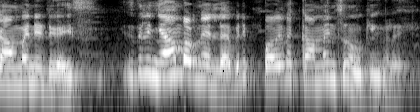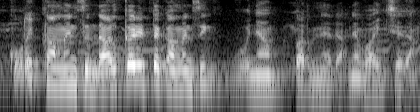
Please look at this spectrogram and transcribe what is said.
കമന്റ് ഉണ്ട് ഗൈസ് ഇതിൽ ഞാൻ പറഞ്ഞല്ല ഇവർ പറയുന്ന കമൻസ് നോക്കി നിങ്ങൾ കുറേ കമൻസ് ഉണ്ട്. ആൾക്കാരിട്ട കമൻസ് ഞാൻ പറഞ്ഞുതരാം. ഞാൻ വായിച്ചു തരാം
